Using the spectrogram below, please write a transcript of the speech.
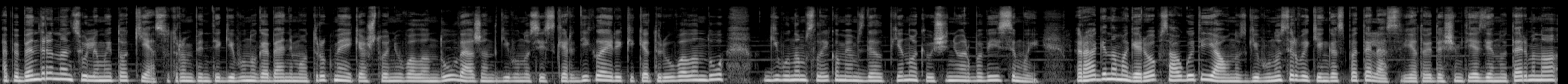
Apibendrinant siūlymai tokie - sutrumpinti gyvūnų gabenimo trukmę iki 8 valandų, vežant gyvūnus į skerdyklą ir iki 4 valandų gyvūnams laikomiems dėl pieno kiaušinių arba veisimui. Raginama geriau apsaugoti jaunus gyvūnus ir vaikingas pateles. Vietoj 10 dienų termino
